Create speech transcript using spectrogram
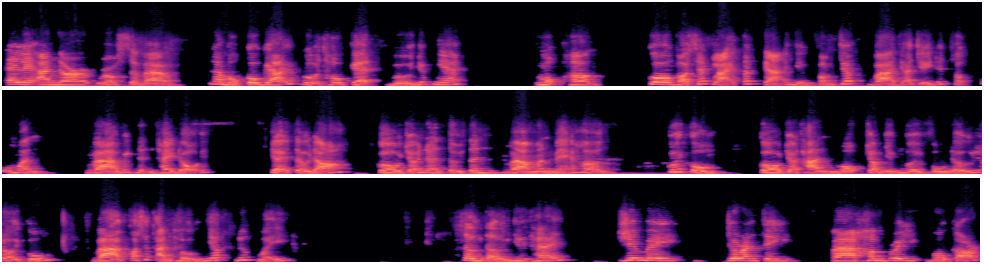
Eleanor Roosevelt là một cô gái vừa thô kệch vừa nhút nhát. Một hôm, cô ngồi xét lại tất cả những phẩm chất và giá trị đích thực của mình và quyết định thay đổi. Kể từ đó, cô trở nên tự tin và mạnh mẽ hơn. Cuối cùng, cô trở thành một trong những người phụ nữ lôi cuốn và có sức ảnh hưởng nhất nước Mỹ. Tương tự như thế, Jimmy Durante và Humphrey Bogart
